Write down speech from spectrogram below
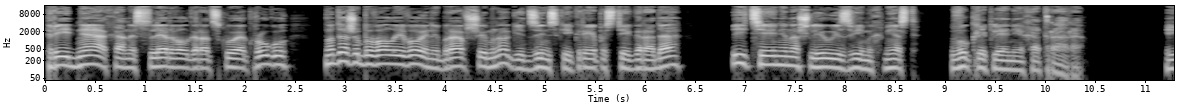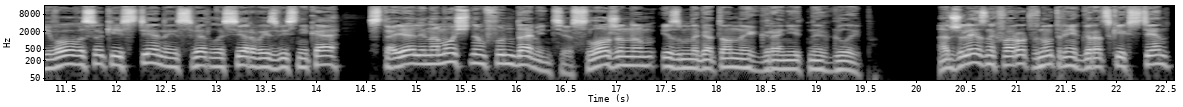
Три дня хан исследовал городскую округу, но даже бывалые воины, бравшие многие дзиньские крепости и города, и те не нашли уязвимых мест в укреплениях Атрара. Его высокие стены из светло-серого известняка стояли на мощном фундаменте, сложенном из многотонных гранитных глыб. От железных ворот внутренних городских стен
